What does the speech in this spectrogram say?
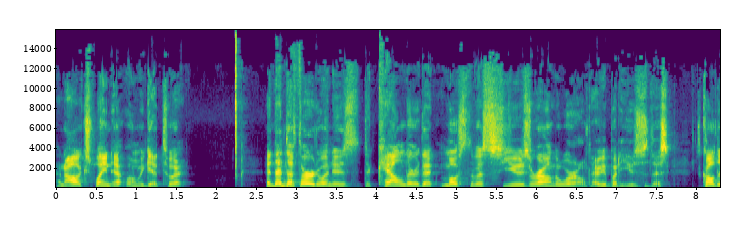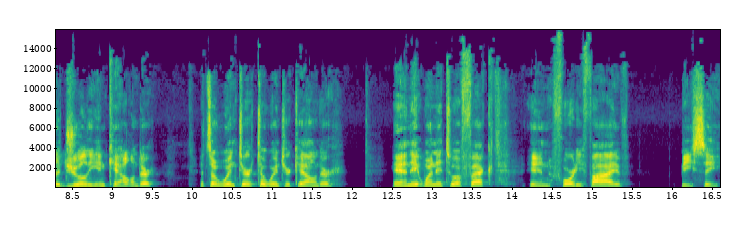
And I'll explain that when we get to it. And then the third one is the calendar that most of us use around the world. Everybody uses this. It's called the Julian calendar. It's a winter to winter calendar, and it went into effect in 45 BC.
